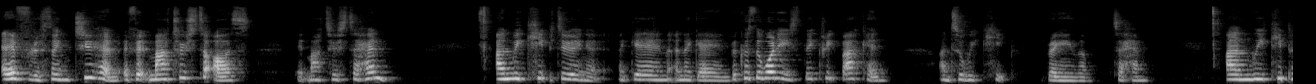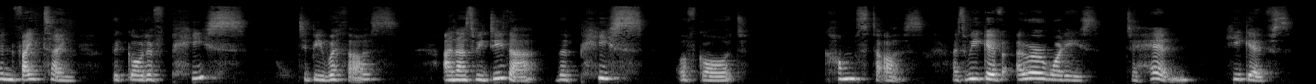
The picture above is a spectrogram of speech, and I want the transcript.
everything to Him. If it matters to us, it matters to Him. And we keep doing it again and again because the worries, they creep back in. So we keep bringing them to Him. And we keep inviting the God of peace to be with us. And as we do that, the peace of God comes to us. As we give our worries to Him, He gives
